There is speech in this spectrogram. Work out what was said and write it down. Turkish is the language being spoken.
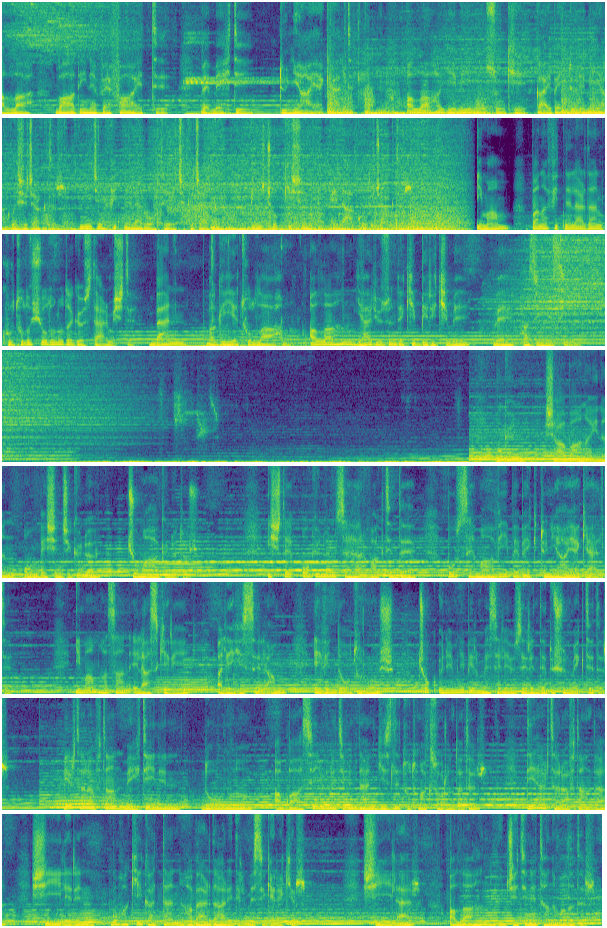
Allah vaadine vefa etti ve Mehdi dünyaya geldi. Allah'a yemin olsun ki gaybet dönemi yaklaşacaktır. Nice fitneler ortaya çıkacak. Birçok kişi helak olacaktır. İmam bana fitnelerden kurtuluş yolunu da göstermişti. Ben Bagiyetullah'ım. Allah'ın yeryüzündeki birikimi ve hazinesiyim. Şaban ayının 15. günü Cuma günüdür. İşte o günün seher vaktinde bu semavi bebek dünyaya geldi. İmam Hasan el-Askeri aleyhisselam evinde oturmuş çok önemli bir mesele üzerinde düşünmektedir. Bir taraftan Mehdi'nin doğumunu Abbasi yönetiminden gizli tutmak zorundadır. Diğer taraftan da Şiilerin bu hakikatten haberdar edilmesi gerekir. Şiiler Allah'ın hüccetini tanımalıdır.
